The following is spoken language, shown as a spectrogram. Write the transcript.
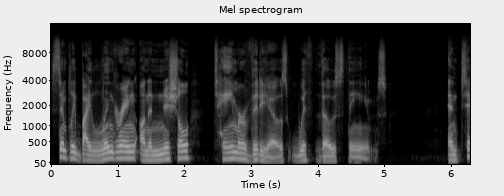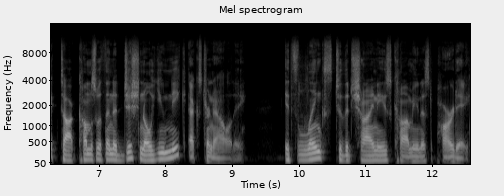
simply by lingering on initial, tamer videos with those themes. And TikTok comes with an additional unique externality its links to the Chinese Communist Party.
